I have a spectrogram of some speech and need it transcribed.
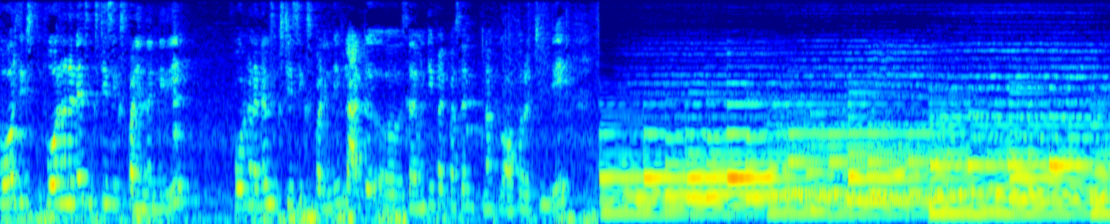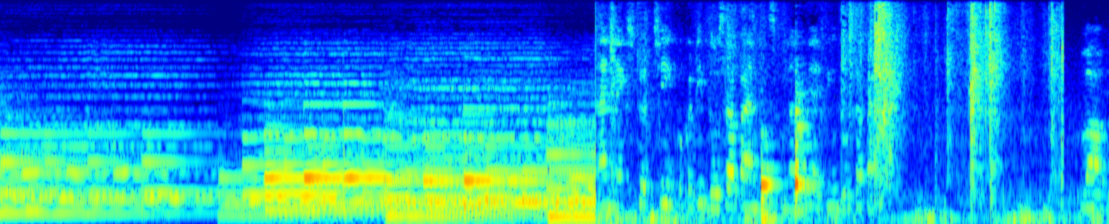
four sixty four hundred and sixty six పడిందండి ఇది. Four hundred and sixty six పడింది. ఫ్లాట్ సెవెంటీ ఫైవ్ పర్సెంట్ నాకు ఆఫర్ వచ్చింది. ఇంకొకటి దోసా ప్యాన్ తీసుకున్నాను I think dosa pan. Wow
